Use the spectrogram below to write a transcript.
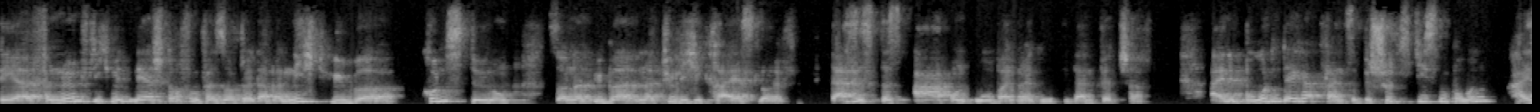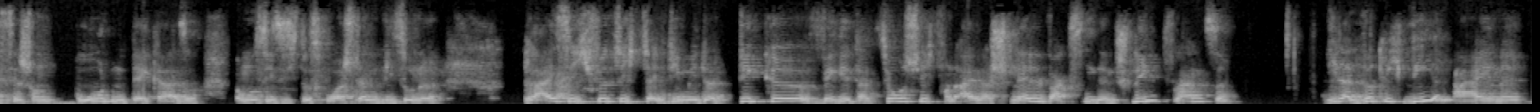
der vernünftig mit Nährstoffen versorgt wird, aber nicht über Kunstdüngung, sondern über natürliche Kreisläufe. Das ist das A und O bei einer guten Landwirtschaft. Eine Bodendeckerpflanze beschützt diesen Boden, heißt ja schon Bodendecker. Also man muss sich das vorstellen wie so eine 30, 40 Zentimeter dicke Vegetationsschicht von einer schnell wachsenden Schlingpflanze, die dann wirklich wie eine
